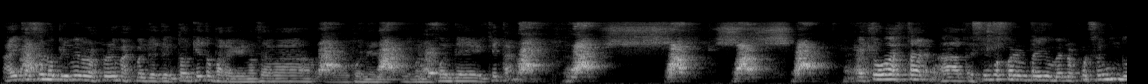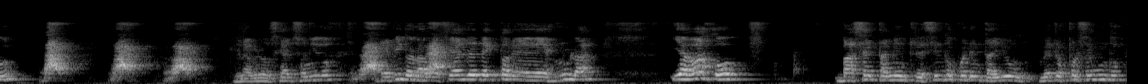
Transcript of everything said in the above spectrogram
Hay que hacerlo primero los problemas con el detector quieto para que no se va con, con la fuente quieta. Esto va a estar a 341 metros por segundo, que es la velocidad del sonido. Repito, la velocidad del detector es nula. Y abajo va a ser también 341 metros por segundo.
